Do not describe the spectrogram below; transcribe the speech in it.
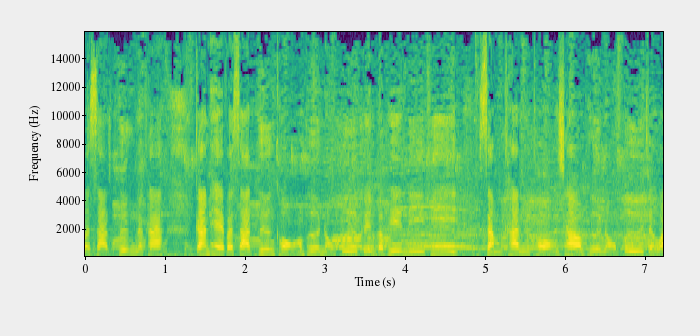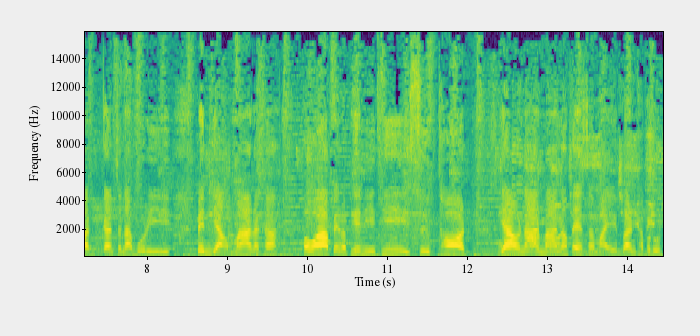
ประสาทพึ่งนะคะ การแห่ประสาทพึ่งของอำเภอหนองปือเป็นประเพณีที่สำคัญของชาวอำเภอหนองปือ จังหวัดกาญจนบุรีเป็นอย่างมากนะคะ เพราะว่าเป็นประเพณีที่สืบทอดยาวนานมาตั้งแต่สมัยบรรพบุรุษ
